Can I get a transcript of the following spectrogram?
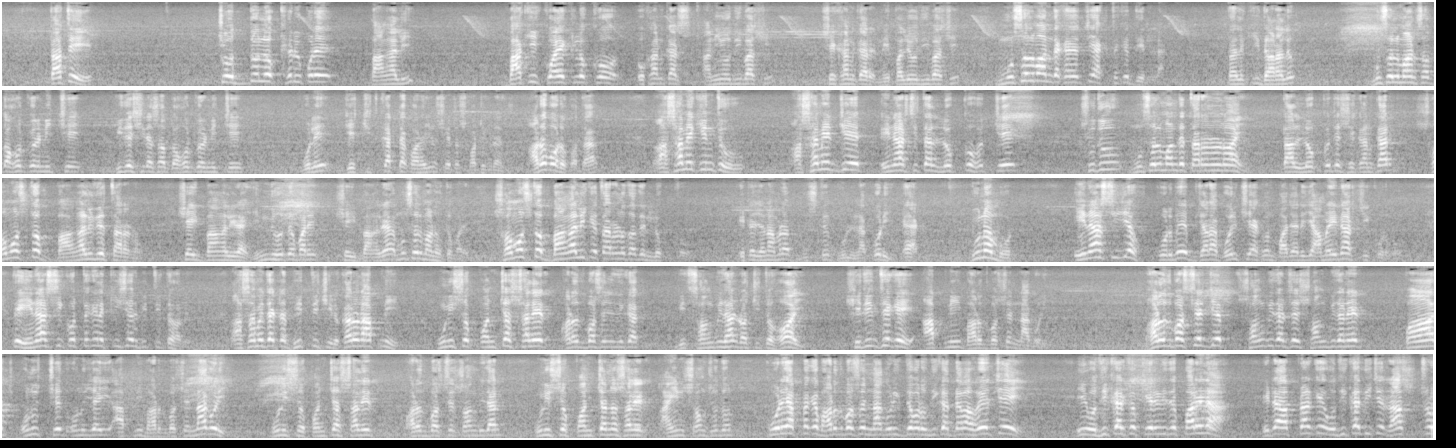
তাতে চোদ্দ লক্ষের উপরে বাঙালি, বাকি কয়েক লক্ষ ওখানকার স্থানীয় অধিবাসী, সেখানকার নেপালি অধিবাসী, মুসলমান দেখা যাচ্ছে এক থেকে দেড় লাখ। তাহলে কি দাঁড়াল? মুসলমান সব দখল করে নিচ্ছে, বিদেশিরা সব দখল করে নিচ্ছে বলে যে চিৎকারটা করা হয়েছিল সেটা সঠিক না আরও বড় কথা, আসামে কিন্তু, আসামের যে এনআরসি তার লক্ষ্য হচ্ছে শুধু মুসলমানদের তাড়ানো নয়, তার লক্ষ্য যে সেখানকার সমস্ত বাঙালিদের তাড়ানো। সেই বাঙালিরা হিন্দু হতে পারে, সেই বাঙালিরা মুসলমান হতে পারে। সমস্ত বাঙালিকে তাড়ানো তাদের লক্ষ্য। এটা যেন আমরা বুঝতে ভুল না করি। এক, দু নম্বর এনআরসি যে করবে, যারা বলছে এখন বাজারে যে আমরা এনআরসি করব। তো এনআরসি করতে গেলে কিসের ভিত্তিতে হবে? আসামে তো একটা ভিত্তি ছিল। কারণ আপনি উনিশশো পঞ্চাশ সালের ভারতবর্ষে যদি সংবিধান রচিত হয়, সেদিন থেকে আপনি ভারতবর্ষের নাগরিক। ভারতবর্ষের যে সংবিধান, সেই সংবিধানের পাঁচ অনুচ্ছেদ অনুযায়ী আপনি ভারতবর্ষের নাগরিক। উনিশশো পঞ্চাশ সালের ভারতবর্ষের সংবিধান, উনিশশো পঞ্চান্ন সালের আইন সংশোধন করে আপনাকে ভারতবর্ষের নাগরিক দেওয়ার অধিকার দেওয়া হয়েছে। এই অধিকার কেউ কেড়ে নিতে পারে না। এটা আপনাকে অধিকার দিচ্ছে রাষ্ট্র।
